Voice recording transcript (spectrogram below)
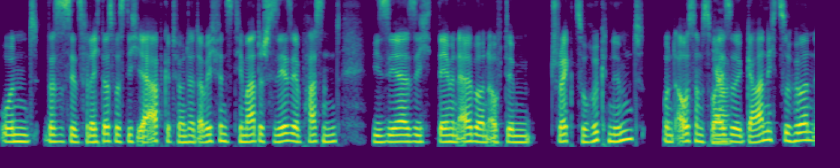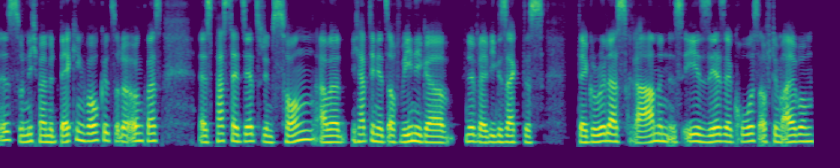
und das ist jetzt vielleicht das, was dich eher abgeturnt hat, aber ich finde es thematisch sehr, sehr passend, wie sehr sich Damon Albarn auf dem Track zurücknimmt und ausnahmsweise ja. gar nicht zu hören ist und nicht mal mit Backing Vocals oder irgendwas. Es passt halt sehr zu dem Song, aber ich habe den jetzt auch weniger, ne, weil wie gesagt, das der Gorillas Rahmen ist eh sehr sehr groß auf dem Album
